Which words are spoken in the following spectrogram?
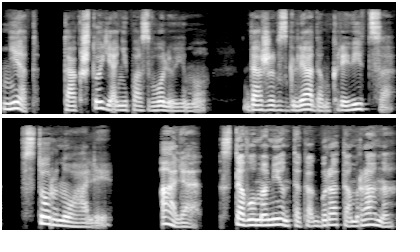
нет, так что я не позволю ему даже взглядом кривиться в сторону Али. Аля, с того момента, как брат Амрана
